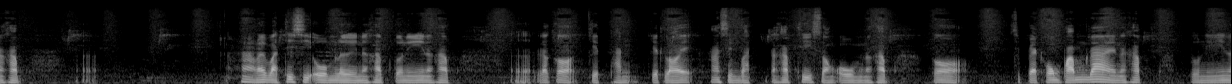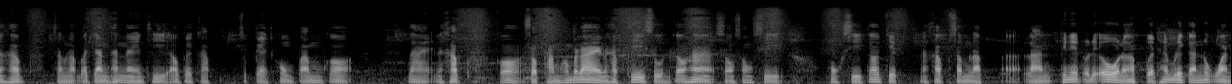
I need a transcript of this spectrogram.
นะครับ 500 วัตต์ที่ 4 โอห์มเลยนะครับ ตัวนี้นะครับแล้วก็ 7,750 วัตต์นะครับที่ 2 โอห์มนะครับ ก็ 18 โครงปั๊มได้นะครับ ตัวนี้นะครับสำหรับอาจารย์ท่านไหนที่เอาไปขับ 18 โครงปั๊มก็ได้นะครับ ก็สอบถามเข้ามาได้นะครับที่ 095224 6497 นะครับสำหรับร้านพิเนตออดิโอนะครับ เปิดให้บริการทุกวัน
